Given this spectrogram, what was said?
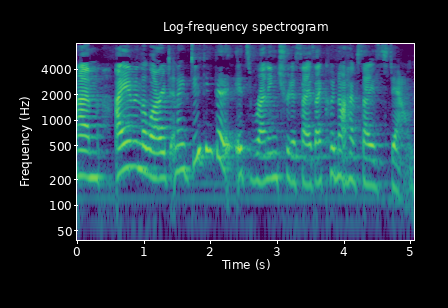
um, I am in the large and I do think that it's running true to size. I could not have sized down.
